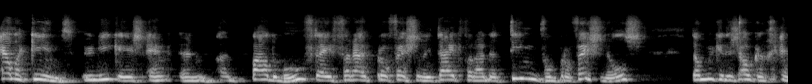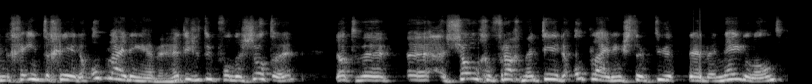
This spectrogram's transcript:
elk kind uniek is en een, bepaalde behoefte heeft vanuit professionaliteit, vanuit het team van professionals, dan moet je dus ook een, geïntegreerde opleiding hebben. Het is natuurlijk van de zotte dat we uh, zo'n gefragmenteerde opleidingsstructuur hebben in Nederland,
